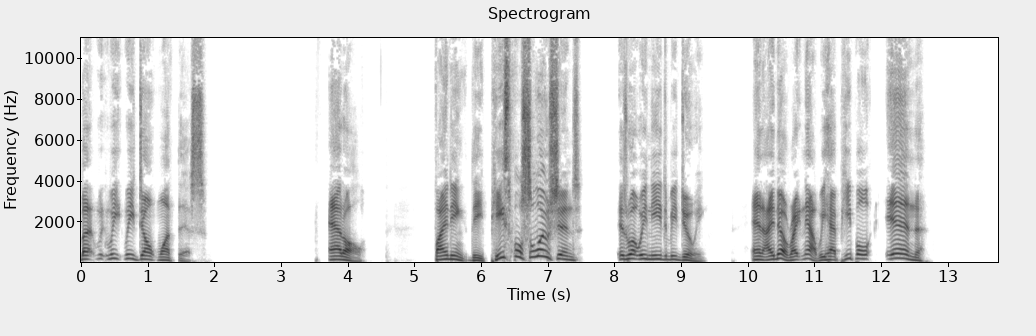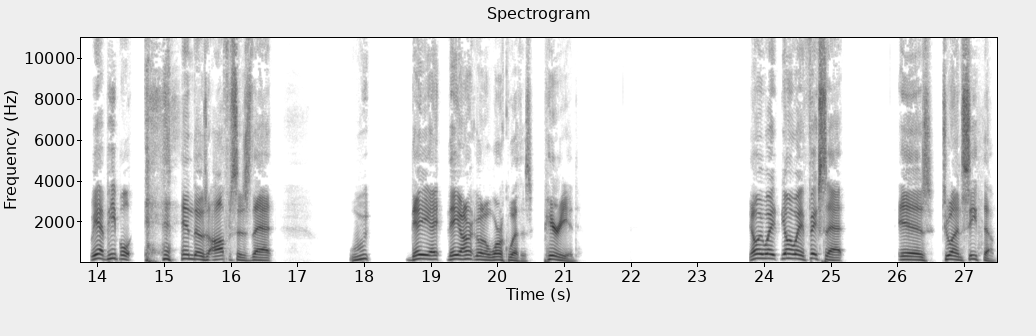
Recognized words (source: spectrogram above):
But we, we, we don't want this at all finding the peaceful solutions is what we need to be doing. And I know right now we have people in we have people in those offices that we, they they aren't going to work with us. Period. The only way the only way to fix that is to unseat them.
